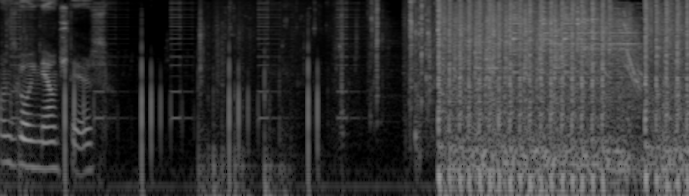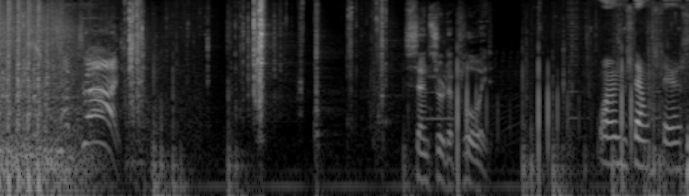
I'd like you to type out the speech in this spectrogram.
One's going downstairs. I'm dry! Sensor deployed. One's downstairs.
